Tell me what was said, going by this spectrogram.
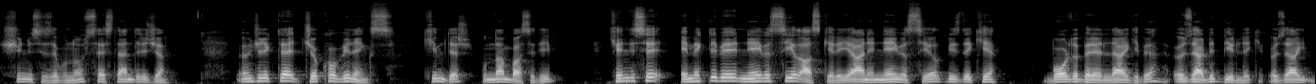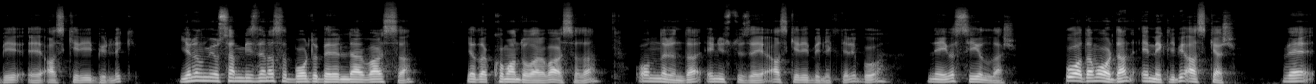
Şimdi size bunu seslendireceğim. Öncelikle Jocko Willings kimdir? Bundan bahsedeyim. Kendisi emekli bir Navy SEAL askeri yani Navy SEAL bizdeki Bordo Bereliler gibi özel bir birlik, özel bir e, askeri birlik. Yanılmıyorsam bizde nasıl Bordo Bereliler varsa ya da komandolar varsa da onların da en üst düzey askeri birlikleri bu Navy SEAL'lar. Bu adam oradan emekli bir asker ve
